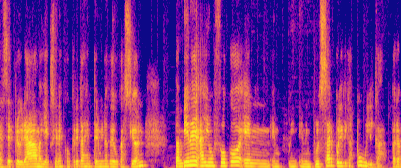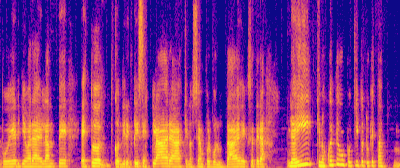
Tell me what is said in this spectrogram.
hacer programas y acciones concretas en términos de educación, también hay un foco en, impulsar políticas públicas para poder llevar adelante esto con directrices claras, que no sean por voluntades, etcétera. Y ahí que nos cuentes un poquito, tú que estás mm,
